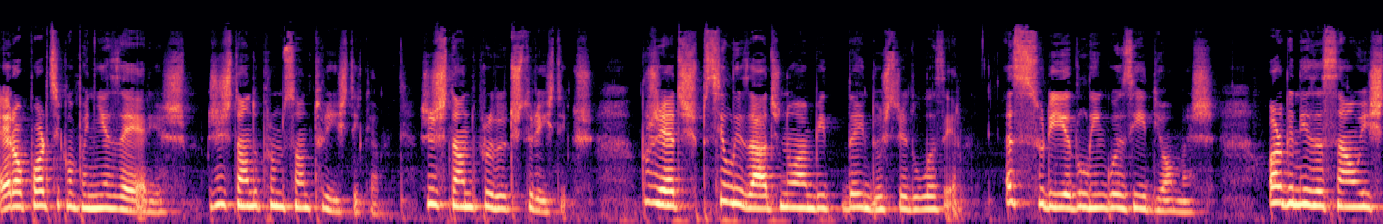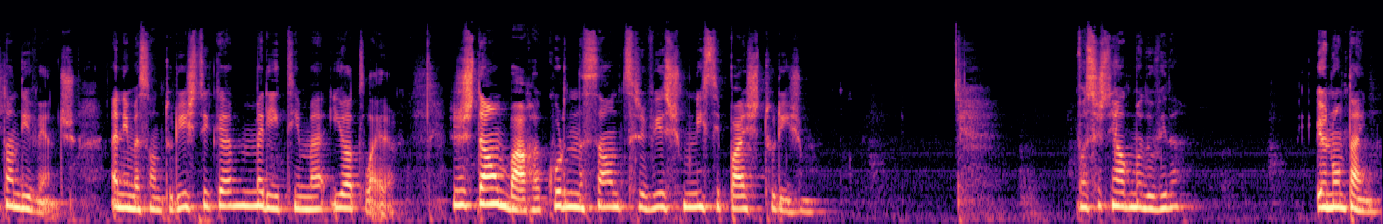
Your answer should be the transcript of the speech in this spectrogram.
aeroportos e companhias aéreas, gestão de promoção turística, gestão de produtos turísticos, projetos especializados no âmbito da indústria do lazer, assessoria de línguas e idiomas, organização e gestão de eventos, animação turística, marítima e hoteleira Gestão barra coordenação de serviços municipais de turismo. Vocês têm alguma dúvida? Eu não tenho.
